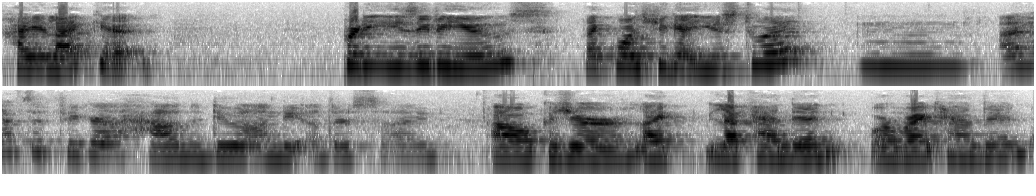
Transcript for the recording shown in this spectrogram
How do you like it? Pretty easy to use. Like once you get used to it. Mm, I have to figure out how to do it on the other side. Oh, because you're like left-handed or right-handed?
